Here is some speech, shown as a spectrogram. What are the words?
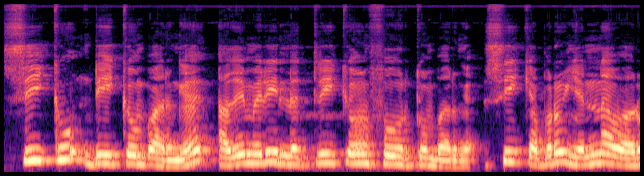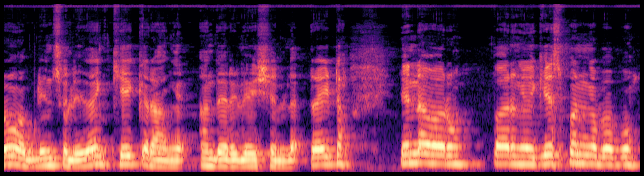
சிக்கும் டிக்கும் பாருங்கள் அதேமாரி இல்லை த்ரீக்கும் ஃபோருக்கும் பாருங்கள் சிக்கு அப்புறம் என்ன வரும் அப்படின்னு சொல்லி தான் கேட்குறாங்க அந்த ரிலேஷனில் ரைட்டா என்ன வரும்? பாருங்கள் கெஸ் பண்ணுங்கள் பார்ப்போம்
